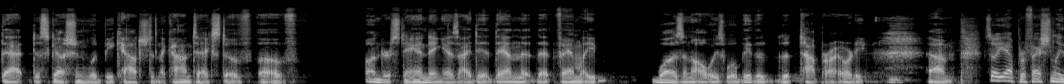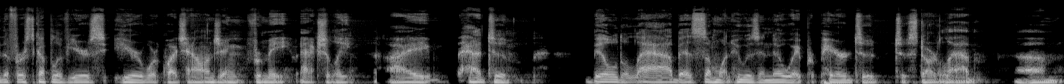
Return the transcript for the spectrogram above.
that discussion would be couched in the context of of understanding, as I did then, that that family was and always will be the, the top priority. Um, so yeah, professionally, the first couple of years here were quite challenging for me. Actually, I had to build a lab as someone who was in no way prepared to to start a lab. Um,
